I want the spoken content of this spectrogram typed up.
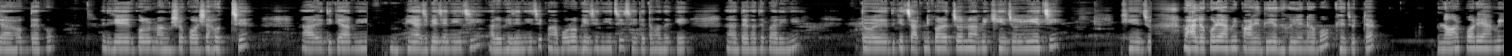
যা হোক দেখো। এদিকে গরুর মাংস কষা হচ্ছে। আর এদিকে আমি পেঁয়াজ ভেজে নিয়েছি, আলু ভেজে নিয়েছি, পাঁপড়ও ভেজে নিয়েছি, সেটা তোমাদেরকে দেখাতে পারিনি। তো এদিকে চাটনি করার জন্য আমি খেজুর নিয়েছি। খেজুর ভালো করে আমি পানি দিয়ে ধুয়ে নেব খেজুরটা। নেওয়ার পরে আমি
